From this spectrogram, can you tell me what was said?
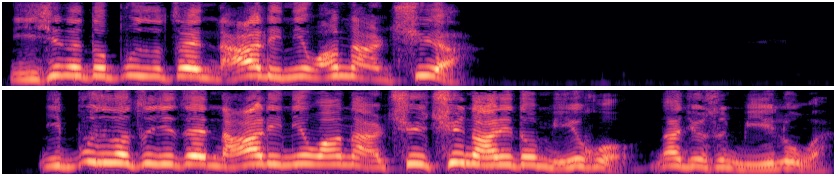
你现在都不知道在哪里，你往哪儿去啊？你不知道自己在哪里，你往哪儿去？去哪里都迷糊，那就是迷路啊。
